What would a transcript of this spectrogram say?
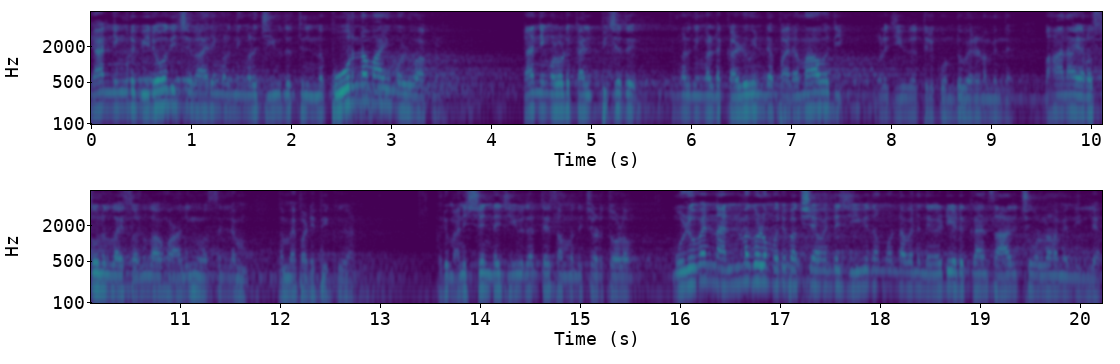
ഞാൻ നിങ്ങളുടെ വിരോധിച്ച കാര്യങ്ങൾ നിങ്ങളുടെ ജീവിതത്തിൽ നിന്ന് പൂർണമായും ഒഴിവാക്കണം. ഞാൻ നിങ്ങളോട് കൽപ്പിച്ചത് നിങ്ങൾ നിങ്ങളുടെ കഴിവിന്റെ പരമാവധി നിങ്ങളുടെ ജീവിതത്തിൽ കൊണ്ടുവരണമെന്ന് മഹാനായ റസൂലുള്ളാഹി സ്വല്ലല്ലാഹു അലൈഹി വസ്ല്ലം നമ്മെ പഠിപ്പിക്കുകയാണ്. ഒരു മനുഷ്യന്റെ ജീവിതത്തെ സംബന്ധിച്ചിടത്തോളം മുഴുവൻ നന്മകളും ഒരു പക്ഷെ അവന്റെ ജീവിതം കൊണ്ട് അവന് നേടിയെടുക്കാൻ സാധിച്ചു കൊള്ളണമെന്നില്ല.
